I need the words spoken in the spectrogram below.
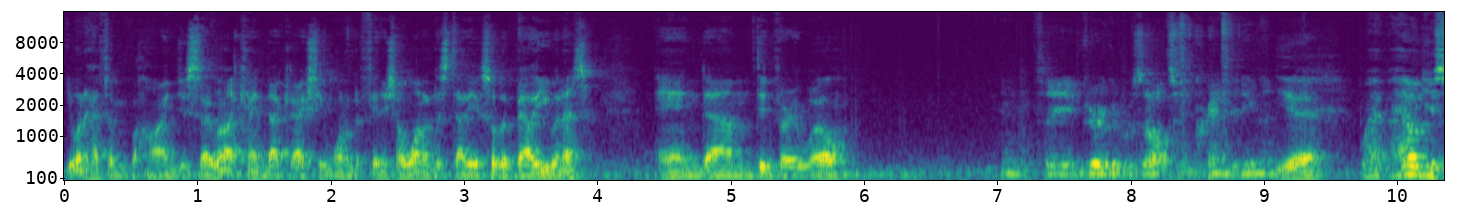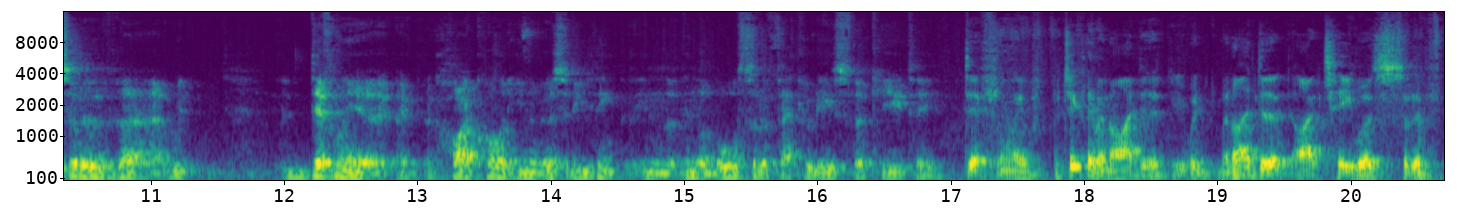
You want to have something behind you. So when I came back, I actually wanted to finish. I wanted to study. I saw the value in it, and um, did very well. Mm, so you had very good results and crammed it in? And Yeah. How would you sort of uh, definitely a, a high quality university? You think in the, in the law sort of faculties for QUT? Definitely, particularly when I did it. When I did it, IT was sort of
